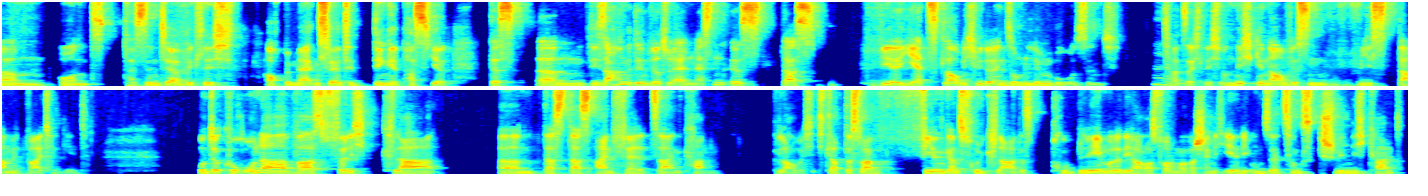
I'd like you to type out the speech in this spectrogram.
Ähm, und da sind ja wirklich auch bemerkenswerte Dinge passiert. Das, ähm, die Sache mit den virtuellen Messen ist, dass wir jetzt, glaube ich, wieder in so einem Limbo sind hm. tatsächlich und nicht genau wissen, wie es damit weitergeht. Unter Corona war es völlig klar, ähm, dass das ein Feld sein kann, glaube ich. Ich glaube, das war vielen ganz früh klar. Das Problem oder die Herausforderung war wahrscheinlich eher die Umsetzungsgeschwindigkeit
